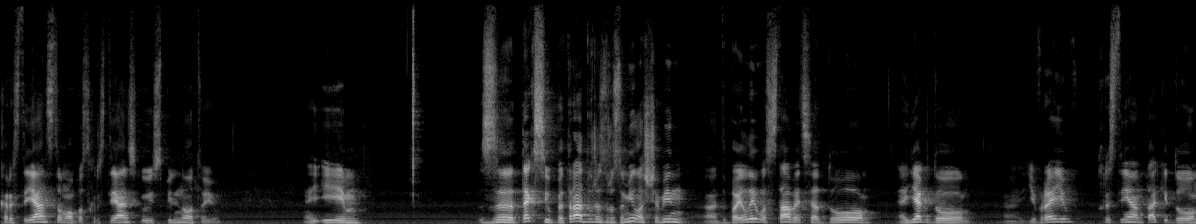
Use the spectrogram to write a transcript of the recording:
християнством або з християнською спільнотою. І з текстів Петра дуже зрозуміло, що він е, дбайливо ставиться до, е, як до е, євреїв християн, так і до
